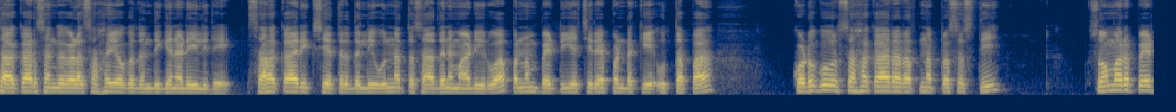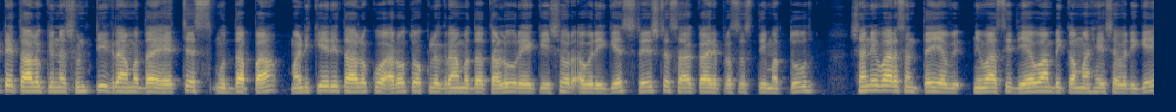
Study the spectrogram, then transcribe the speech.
ಸಹಕಾರ ಸಂಘಗಳ ಸಹಯೋಗದೊಂದಿಗೆ ನಡೆಯಲಿದೆ. ಸಹಕಾರಿ ಕ್ಷೇತ್ರದಲ್ಲಿ ಉನ್ನತ ಸಾಧನೆ ಮಾಡಿರುವ ಪನ್ನಂಪೇಟೆಯ ಚಿರೇಪಂಡ ಕೆ ಉತ್ತಪ್ಪ ಕೊಡಗು ಸಹಕಾರ ರತ್ನ ಪ್ರಶಸ್ತಿ, ಸೋಮರಪೇಟೆ ತಾಲೂಕಿನ ಶುಂಠಿ ಗ್ರಾಮದ ಎಚ್ ಎಸ್ ಮುದ್ದಪ್ಪ, ಮಡಿಕೇರಿ ತಾಲೂಕು ಅರವತ್ತೊಕ್ಲು ಗ್ರಾಮದ ತಳೂರೆ ಕಿಶೋರ್ ಅವರಿಗೆ ಶ್ರೇಷ್ಠ ಸಹಕಾರಿ ಪ್ರಶಸ್ತಿ ಮತ್ತು ಶನಿವಾರ ಸಂತೆಯ ನಿವಾಸಿ ದೇವಾಂಬಿಕಾ ಮಹೇಶ್ ಅವರಿಗೆ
